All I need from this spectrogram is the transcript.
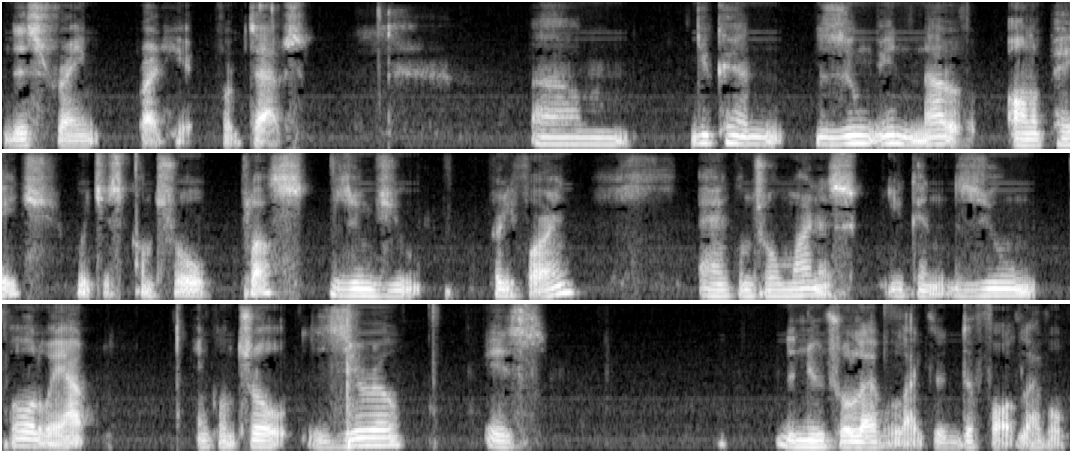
this frame right here for tabs. Um, you can zoom in and out of on a page, which is Control plus zooms you pretty far in, and Control minus you can zoom all the way out, and Control zero is the neutral level, like the default level.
